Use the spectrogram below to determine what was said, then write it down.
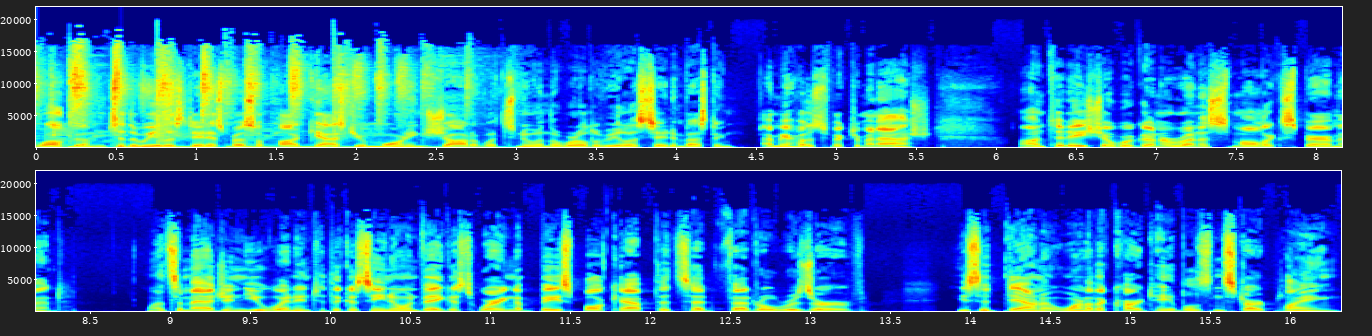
Welcome to the Real Estate Espresso Podcast, your morning shot of what's new in the world of real estate investing. I'm your host, Victor Menasce. On today's show, we're going to run a small experiment. Let's imagine you went into the casino in Vegas wearing a baseball cap that said Federal Reserve. You sit down at one of the card tables and start playing.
